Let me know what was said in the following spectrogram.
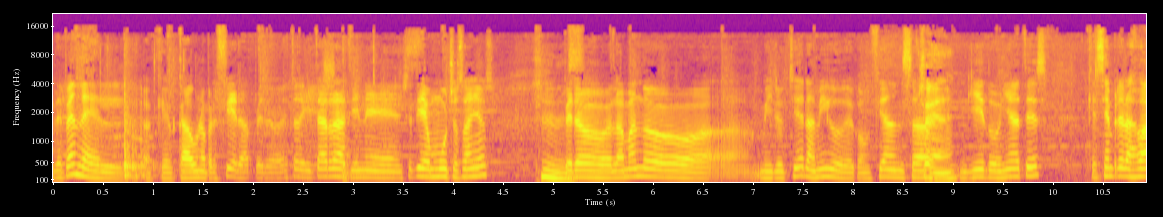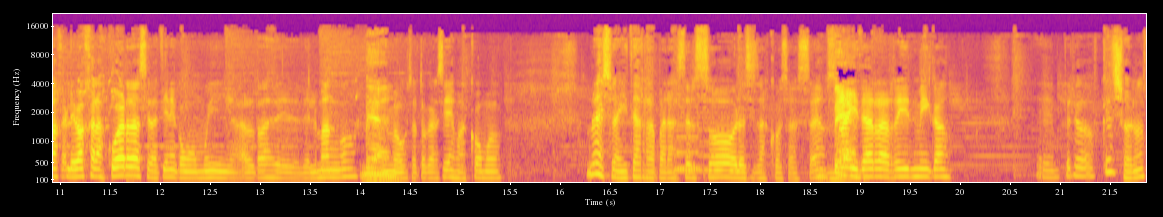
depende del lo que cada uno prefiera, pero esta guitarra tiene. Ya tiene muchos años, Hmm. pero la mando a mi luthier amigo de confianza, Sí. Guido Uñates, que siempre las baja, le baja las cuerdas, se las tiene como muy al ras de- del mango. que A mí me gusta tocar así, es más cómodo. No es una guitarra para hacer solos y esas cosas, ¿eh? es una guitarra rítmica. Eh, pero, qué sé yo, no,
